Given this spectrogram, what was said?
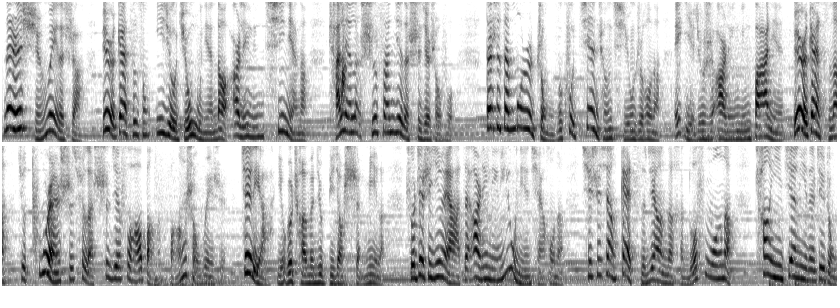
耐人寻味的是啊，比尔盖茨从一九九五年到二零零七年呢，蝉联了十三届的世界首富。但是在末日种子库建成启用之后呢，哎，也就是二零零八年，比尔盖茨呢就突然失去了世界富豪榜的榜首位置。这里啊有个传闻就比较神秘了，说这是因为啊在二零零六年前后呢，其实像盖茨这样的很多富翁呢，倡议建立的这种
